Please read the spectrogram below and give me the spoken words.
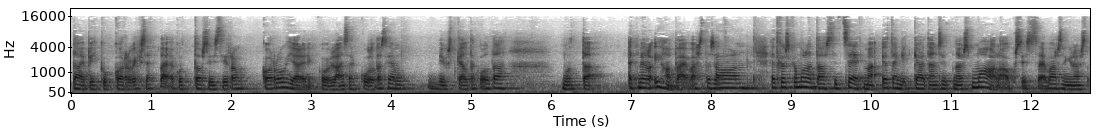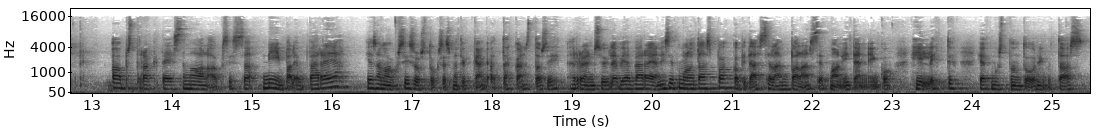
tai pikkukorvikset tai joku tosi sirokoru ja niinku yleensä kultaisia, just keltakultaa. Mutta et meillä on ihan päinvastaiset. On. Et koska mulla on taas sit se, että mä jotenkin käytän sit noissa maalauksissa ja varsinkin noissa abstrakteissa maalauksissa niin paljon värejä. Ja samoin kuin sisustuksessa mä tykkään käyttää myös tosi rönsyileviä värejä, niin sit mulla on taas pakko pitää sellainen balanssi, että mä oon itse niinku hillitty. Ja että musta tuntuu niinku taas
